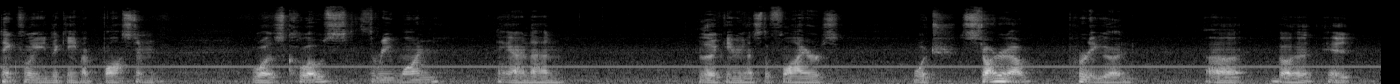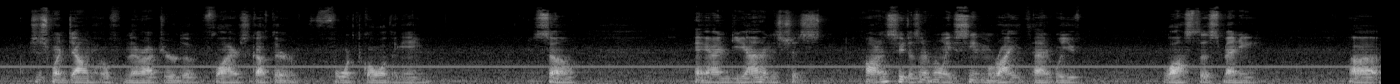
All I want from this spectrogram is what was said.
thankfully, the game at Boston was close, 3 1. And then the game against the Flyers, which started out pretty good, uh, but it just went downhill from there after the Flyers got their fourth goal of the game. So, and yeah, it's just honestly doesn't really seem right that we've lost this many uh,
